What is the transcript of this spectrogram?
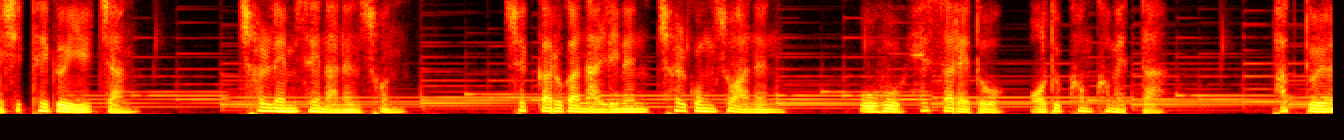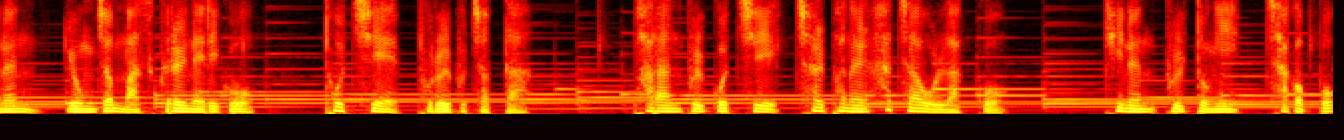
해시태그 1장 철냄새 나는 손 쇳가루가 날리는 철공소 안은 오후 햇살에도 어두컴컴했다. 박도연은 용접 마스크를 내리고 토치에 불을 붙였다. 파란 불꽃이 철판을 하차 올랐고 튀는 불똥이 작업복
